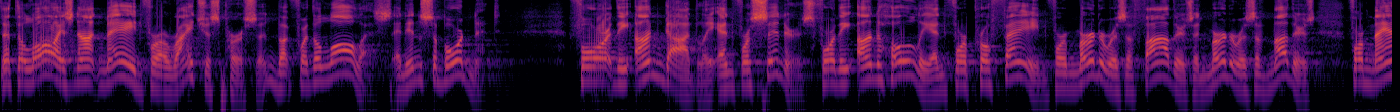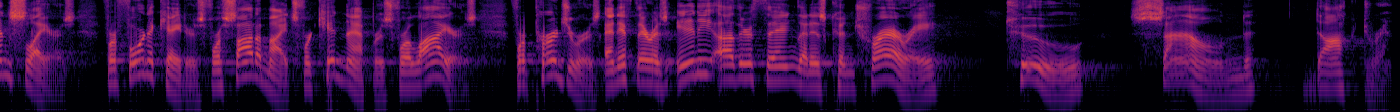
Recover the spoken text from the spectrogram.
that the law is not made for a righteous person, but for the lawless and insubordinate, for the ungodly and for sinners, for the unholy and for profane, for murderers of fathers and murderers of mothers, for manslayers, for fornicators, for sodomites, for kidnappers, for liars, for perjurers, and if there is any other thing that is contrary to sound doctrine.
